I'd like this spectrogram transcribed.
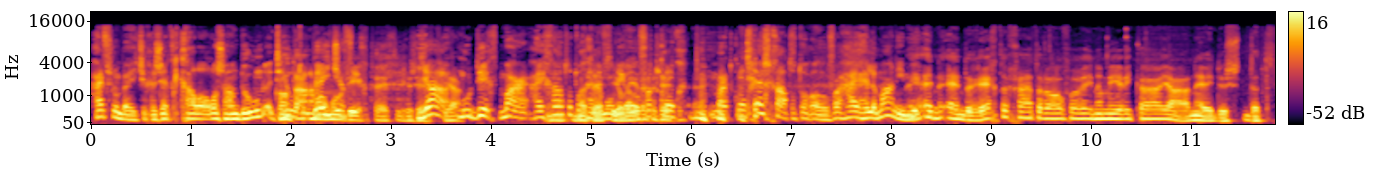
heeft zo'n beetje gezegd, ik ga er alles aan doen. Het hield Guantanamo een beetje... moet dicht, heeft hij gezegd. Ja, moet dicht. Maar hij gaat er toch helemaal niet over. Het maar het congres gaat er toch over? Hij helemaal niet meer. En, en de rechter gaat erover in Amerika. Ja, nee, dus dat,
